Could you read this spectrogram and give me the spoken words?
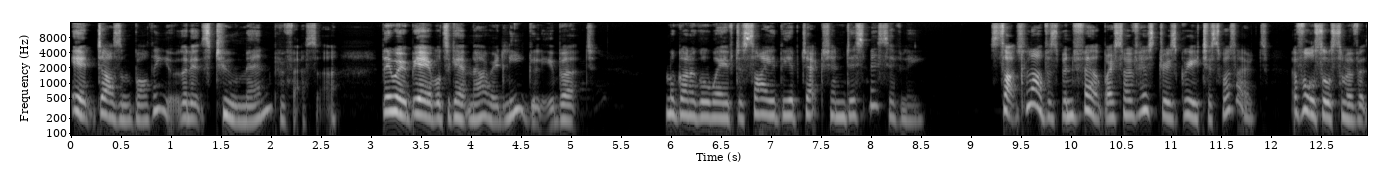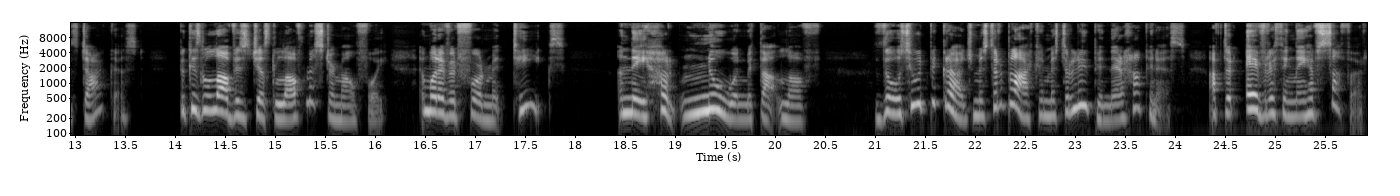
It doesn't bother you that it's two men, Professor. They won't be able to get married legally, but. McGonagall waved aside the objection dismissively. Such love has been felt by some of history's greatest wizards, if also some of its darkest. Because love is just love, Mr. Malfoy, in whatever form it takes. And they hurt no one with that love. Those who would begrudge Mr. Black and Mr. Lupin their happiness after everything they have suffered.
